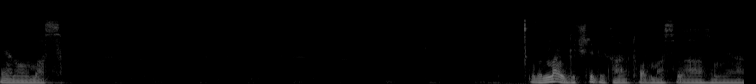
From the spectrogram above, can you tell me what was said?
Yani olmaz. Bundan güçlü bir kart olması lazım ya.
